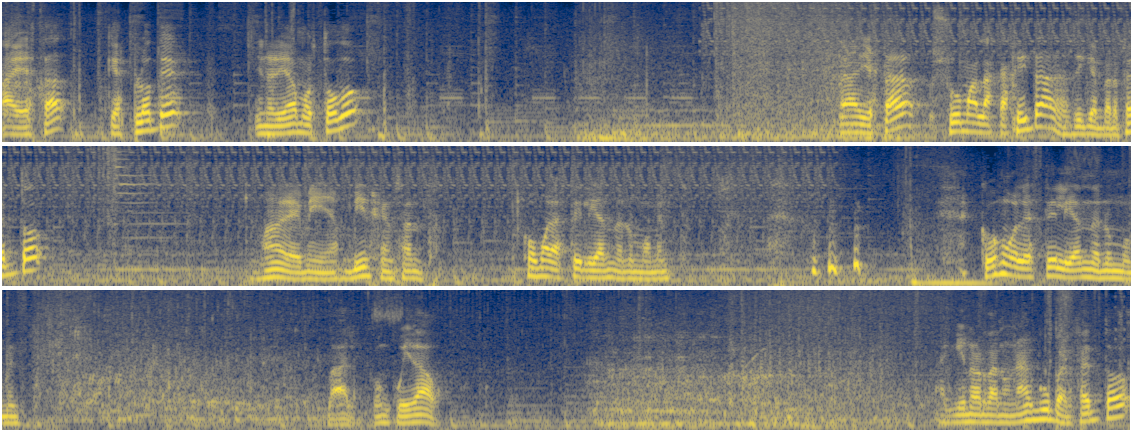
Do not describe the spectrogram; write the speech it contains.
Ahí está. Que explote. Y nos llevamos todo. Ahí está, suman las cajitas, así que perfecto. Madre mía, Virgen Santa. ¿Cómo la estoy liando en un momento? ¿Cómo la estoy liando en un momento? Vale, con cuidado. Aquí nos dan un Aku, perfecto.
